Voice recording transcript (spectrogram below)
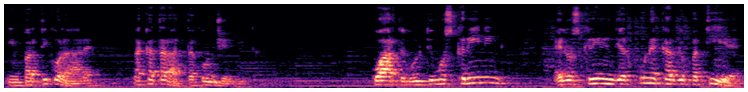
in particolare la cataratta congenita. Quarto ed ultimo screening è lo screening di alcune cardiopatie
